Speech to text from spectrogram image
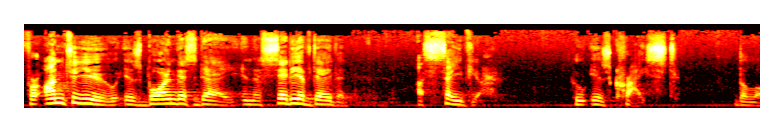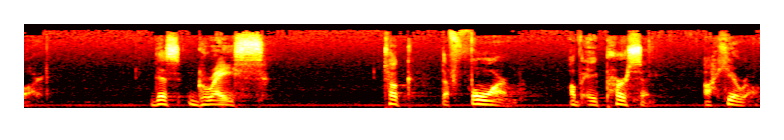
For unto you is born this day in the city of David a Savior who is Christ the Lord. This grace took the form of a person, a hero.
